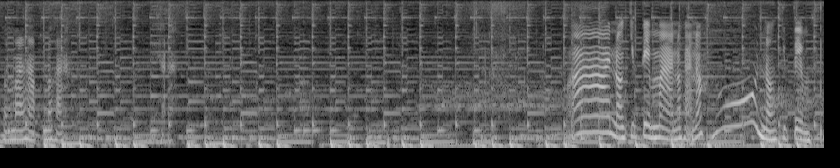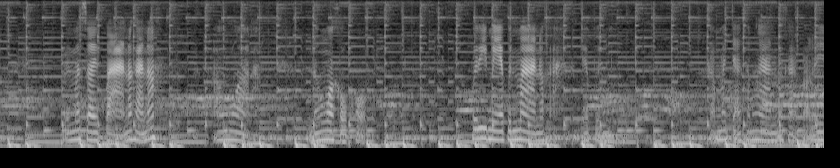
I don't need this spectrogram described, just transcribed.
เพิ่นมารับเนาะค่ะ น้องกิบเต็มมาเนาะค่ะเนาะน้องกิบเต็มเป็นมาซอยป่าเนาะค่ะเนาะเอาหัวน้องหัวเขาของพอดีแม่เพิ่นมาเนาะค่ะแม่เพิ่นกลับมาจากทำงานเนาะค่ะก็เลย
